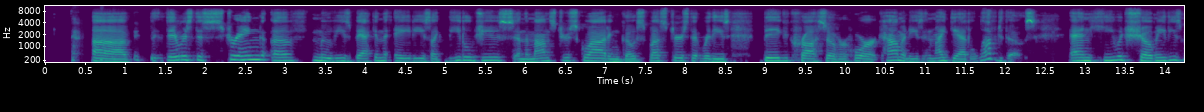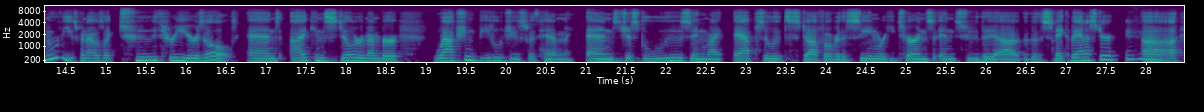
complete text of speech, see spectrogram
Uh, there was this string of movies back in the 80s, like Beetlejuice and The Monster Squad and Mhm. Ghostbusters, that were these big crossover horror comedies. And my dad loved those. And he would show me these movies when I was like two, three years old. And I can still remember watching Beetlejuice with him and just losing my absolute stuff over the scene where he turns into the uh, the, the snake banister. Mhm. Uh,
